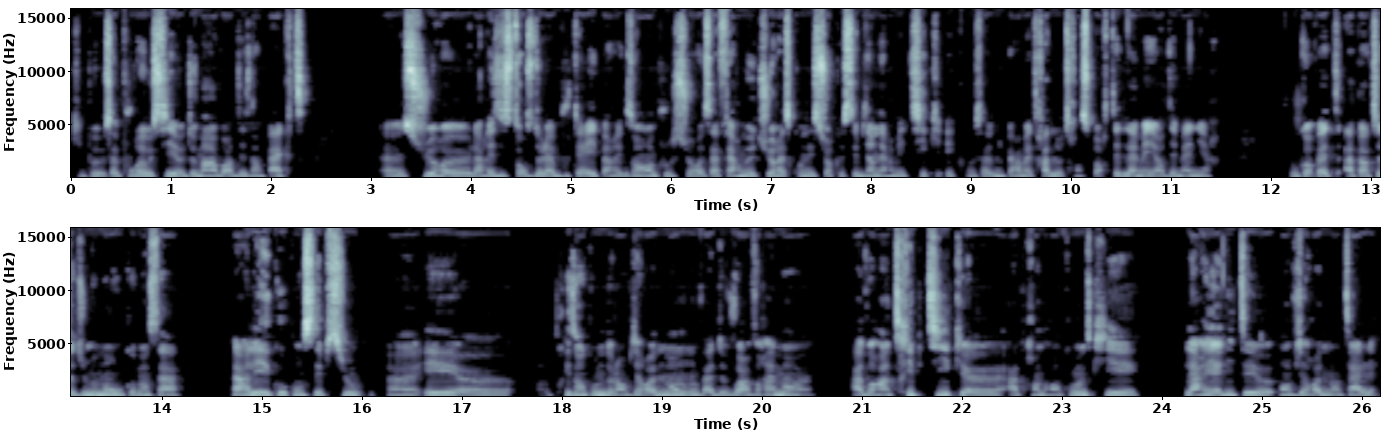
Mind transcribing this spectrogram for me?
qui peut ça pourrait aussi euh, demain avoir des impacts euh, sur la résistance de la bouteille par exemple ou sur sa fermeture. Est-ce qu'on est sûr que c'est bien hermétique et que ça nous permettra de le transporter de la meilleure des manières? Donc en fait à partir du moment où on commence à parler éco-conception et prise en compte de l'environnement on va devoir vraiment avoir un triptyque euh, à prendre en compte qui est la réalité euh, environnementale.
